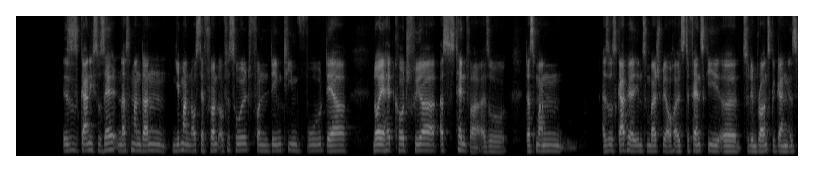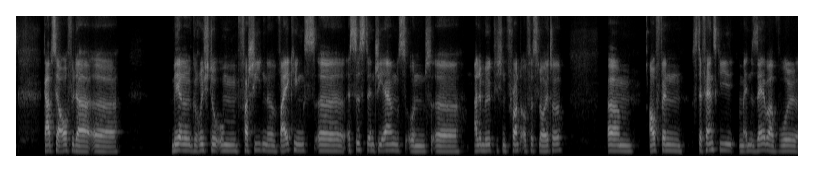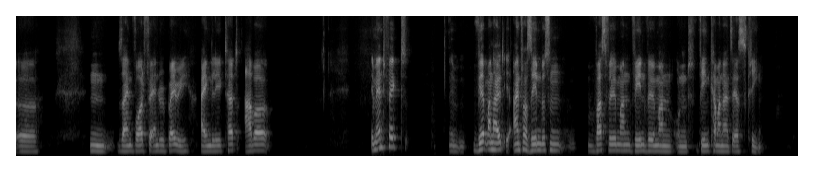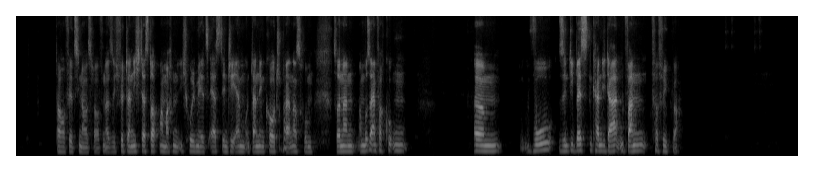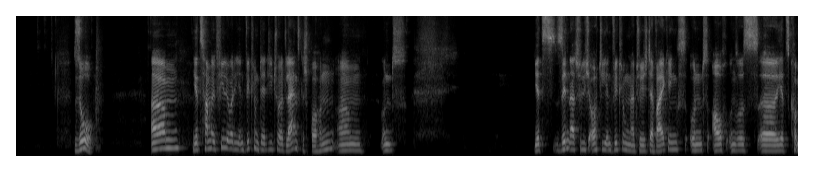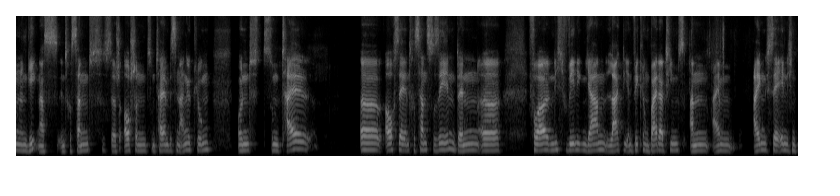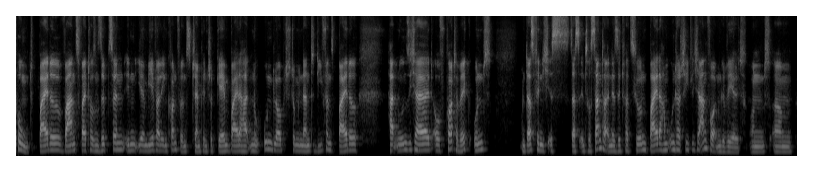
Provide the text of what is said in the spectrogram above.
ist es gar nicht so selten, dass man dann jemanden aus der Front Office holt von dem Team, wo der neue Headcoach früher Assistent war. Also, dass man, also es gab ja eben zum Beispiel auch, als Stefanski äh, zu den Browns gegangen ist, gab es ja auch wieder äh, mehrere Gerüchte um verschiedene Vikings äh, Assistant GMs und äh, alle möglichen Front Office Leute. Ähm, auch wenn Stefanski am Ende selber wohl äh, n, sein Wort für Andrew Barry eingelegt hat, aber im Endeffekt äh, wird man halt einfach sehen müssen, was will man, wen will man und wen kann man als erstes kriegen. Darauf wird es hinauslaufen. Also ich würde da nicht das Dogma machen, ich hole mir jetzt erst den GM und dann den Coach oder andersrum, sondern man muss einfach gucken, ähm, wo sind die besten Kandidaten, wann verfügbar. So, ähm, jetzt haben wir viel über die Entwicklung der Detroit Lions gesprochen ähm, und Jetzt sind natürlich auch die Entwicklungen natürlich der Vikings und auch unseres äh, jetzt kommenden Gegners interessant. Ist ja auch schon zum Teil ein bisschen angeklungen und zum Teil äh, auch sehr interessant zu sehen, denn äh, vor nicht wenigen Jahren lag die Entwicklung beider Teams an einem eigentlich sehr ähnlichen Punkt. Beide waren 2017 in ihrem jeweiligen Conference Championship Game. Beide hatten eine unglaublich dominante Defense. Beide hatten Unsicherheit auf Quarterback und, und das finde ich ist das Interessante an der Situation, beide haben unterschiedliche Antworten gewählt und ähm,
